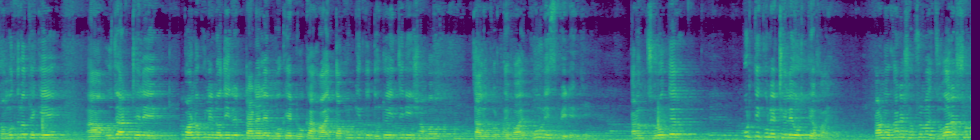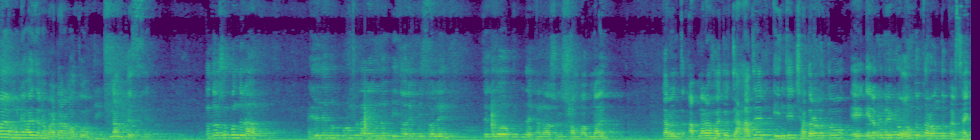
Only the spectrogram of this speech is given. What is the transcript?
সমুদ্র থেকে উজান ঠেলে কর্ণফুলী নদীর টানেলের মুখে ঢোকা হয় তখন কিন্তু দুটো ইঞ্জিনই সম্ভবত চালু করতে হয় ফুল স্পিডে কারণ স্রোতের প্রতিকূলে ঠেলে উঠতে হয়। কারণ ওখানে সবসময় জোয়ারের সময় মনে হয় যেন ভাটার মতো নামতেছে। তো দর্শক বন্ধুরা এই যে দেখুন পুরো পিলার এগুলো ভিতরে পিছনে যেগুলো দেখানো আসলে সম্ভব নয়। কারণ আপনারা হয়তো জাহাজের ইঞ্জিন সাধারণত এরকম একটু অন্ধকার অন্ধকার সাইড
